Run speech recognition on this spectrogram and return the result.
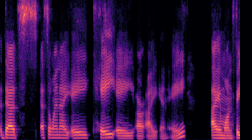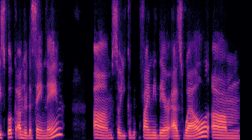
that's S O N I A K A R I N A. I am on Facebook under the same name. Um, so you can find me there as well. Um,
